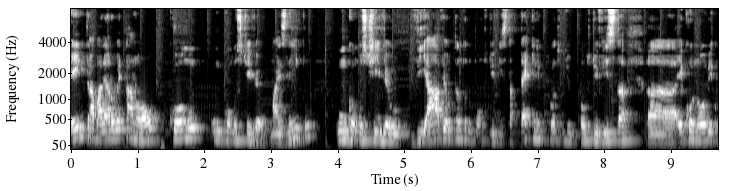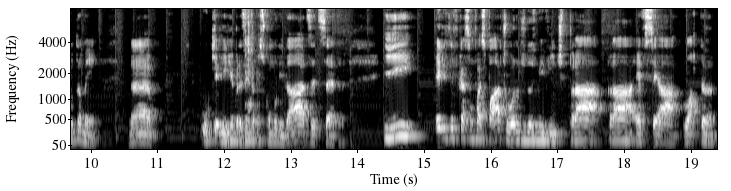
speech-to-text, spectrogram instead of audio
em trabalhar o etanol como um combustível mais limpo, um combustível viável, tanto do ponto de vista técnico quanto do ponto de vista uh, econômico também. Né? O que ele representa para as comunidades, etc. E eletrificação faz parte, o ano de 2020 para a FCA Latam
